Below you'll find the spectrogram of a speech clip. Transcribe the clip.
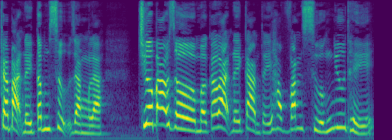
các bạn ấy tâm sự rằng là Chưa bao giờ mà các bạn ấy cảm thấy học văn sướng như thế.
